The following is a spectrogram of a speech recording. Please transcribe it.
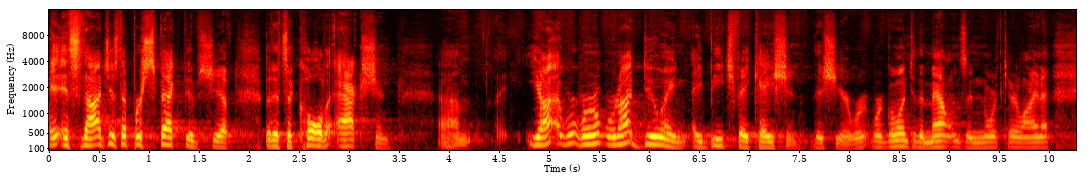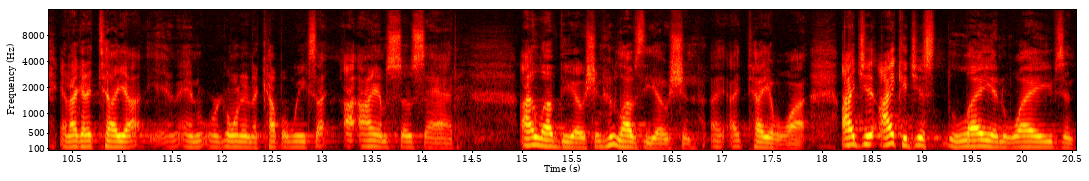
It's not just a perspective shift, but it's a call to action. Um, you know, we're, we're not doing a beach vacation this year. We're, we're going to the mountains in North Carolina, and I got to tell you, and, and, we're going in a couple weeks. I, I, I, am so sad. I love the ocean. Who loves the ocean? I, I tell you what, I, ju- I could just lay in waves, and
